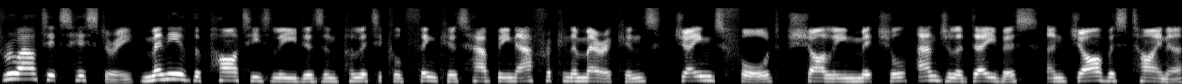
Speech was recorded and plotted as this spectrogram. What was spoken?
Throughout its history, many of the party's leaders and political thinkers have been African Americans, James Ford, Charlene Mitchell, Angela Davis, and Jarvis Tyner,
